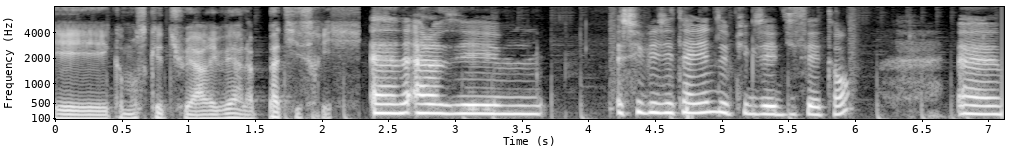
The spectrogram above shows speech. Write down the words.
et comment est-ce que tu es arrivé à la pâtisserie? Euh, alors je suis végétalienne depuis que j'ai 17 ans. C'est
